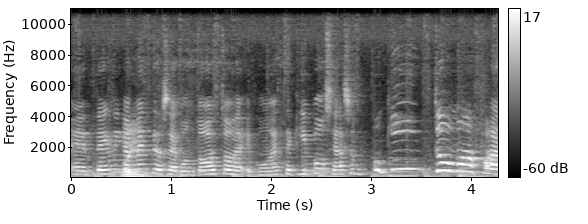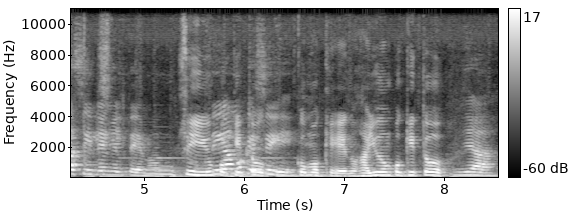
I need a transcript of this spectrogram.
eh, técnicamente, o sea, con todo esto, de- con este equipo se hace un poquito más fácil en el tema. Sí, un Digamos poquito, que sí. como que nos ayuda un poquito, Ya.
